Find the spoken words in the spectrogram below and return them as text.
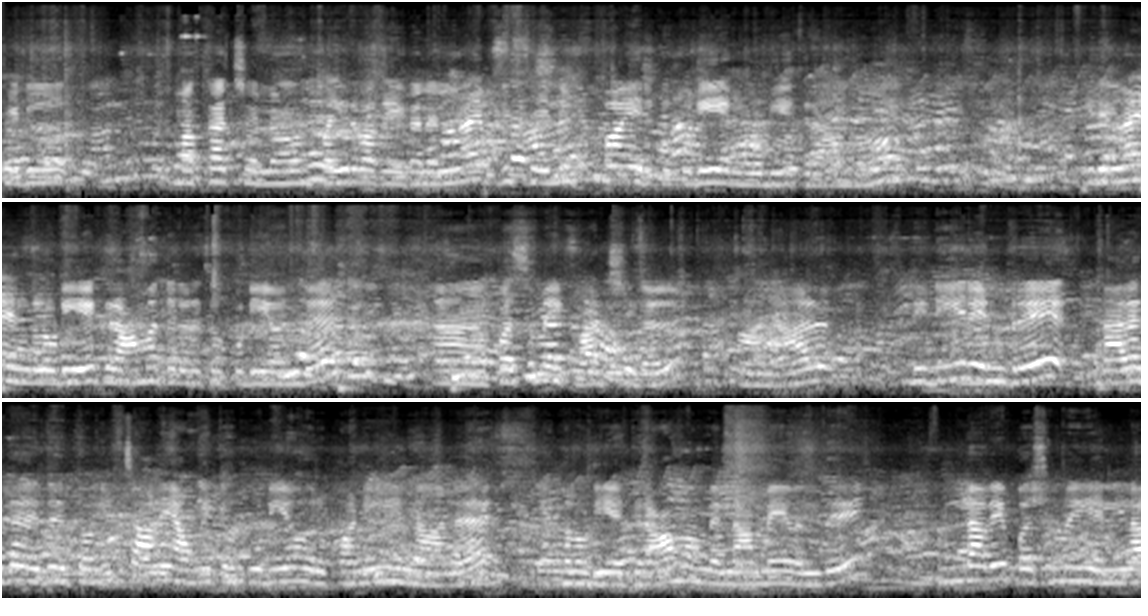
செடி மக்காச்சோளம் பயிர் வகைகள் எல்லாம் இப்படி செழிப்பாக இருக்கக்கூடிய எங்களுடைய கிராமம். இதெல்லாம் எங்களுடைய கிராமத்தில் இருக்கக்கூடிய வந்து பசுமை காட்சிகள். ஆனால் திடீரென்று நரக இது தொழிற்சாலை அமைக்கக்கூடிய ஒரு பணியினால் எங்களுடைய கிராமம் எல்லாமே வந்து ஃபுல்லாகவே பசுமை எல்லா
